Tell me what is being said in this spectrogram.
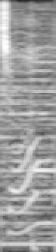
酒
